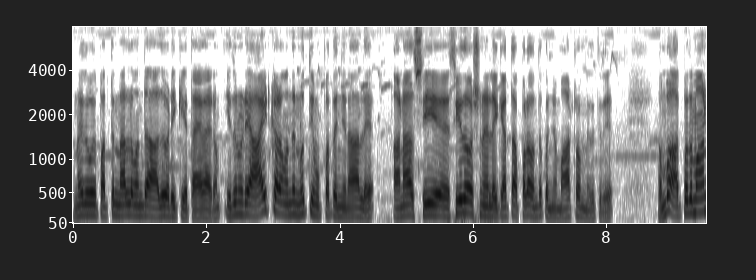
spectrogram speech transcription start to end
இன்னும் இது ஒரு பத்து நாளில் வந்து அறுவடைக்கு தயாராகிடும் இதனுடைய ஆயுட்காலம் வந்து நூற்றி முப்பத்தஞ்சு நாள். ஆனால் சீ சீதோஷ நிலைக்கு ஏற்றாப்பெல்லாம் வந்து கொஞ்சம் மாற்றம் இருக்குது. ரொம்ப அற்புதமான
